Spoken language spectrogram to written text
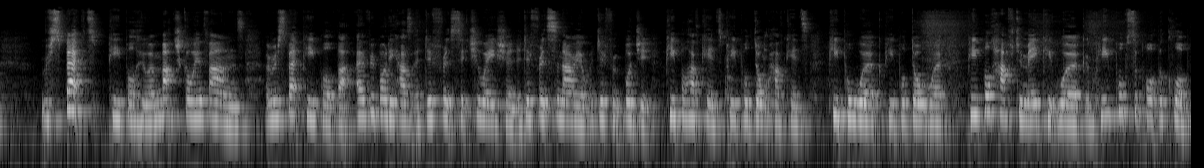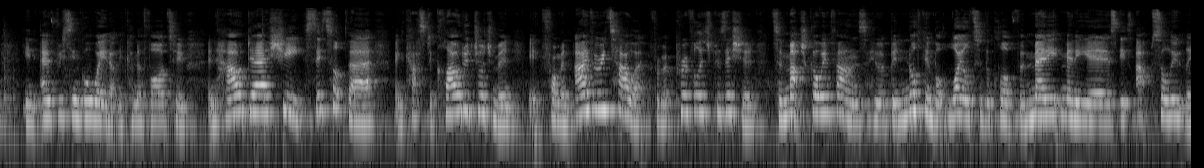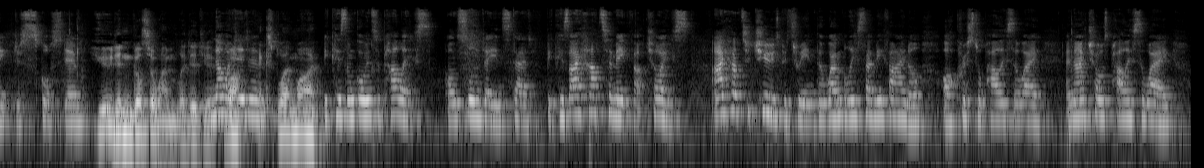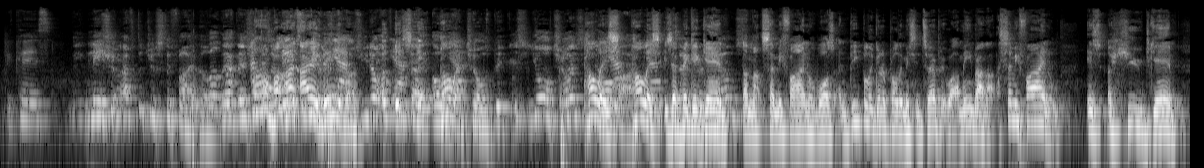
Respect people who are match going fans and respect people that everybody has a different situation, a different scenario, a different budget. People have kids, people don't have kids, people work, people don't work. People have to make it work, and people support the club in every single way that they can afford to. And how dare she sit up there and cast a cloud of judgment from an ivory tower, from a privileged position, to match going fans who have been nothing but loyal to the club for many, many years? It's absolutely disgusting. You didn't go to Wembley, did you? No, I didn't. Explain why. because I'm going to Palace on Sunday instead. Because I had to make that choice. I had to choose between the Wembley semi final or Crystal Palace away. And I chose Palace away because. You shouldn't have to justify it though. Well, There- right, there I should No, but I- I agree a with You don't have Yeah. to say, "Oh, Pal- I chose big." It's your choice. Palace, your. Palace Yeah. is a bigger game else. than that semi final was, and people are going to probably misinterpret what I mean by that. A semi final is a huge game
